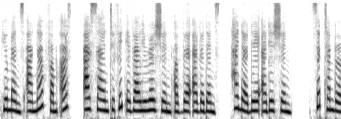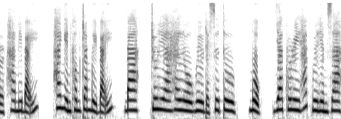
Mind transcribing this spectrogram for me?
Humans are not from Earth. A Scientific Evaluation of the Evidence, 2ND Edition, September 27, 2017. 3. Julia Hello Will Sư Tu, 1. Zachary H. Williams 1.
